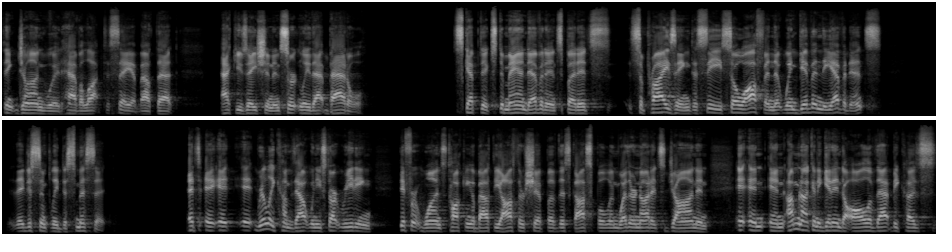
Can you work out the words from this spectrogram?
Think John would have a lot to say about that accusation and certainly that battle. Skeptics demand evidence, but it's surprising to see so often that when given the evidence, they just simply dismiss it. It's, it, it really comes out when you start reading different ones talking about the authorship of this gospel and whether or not it's John and and, and I'm not going to get into all of that because,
